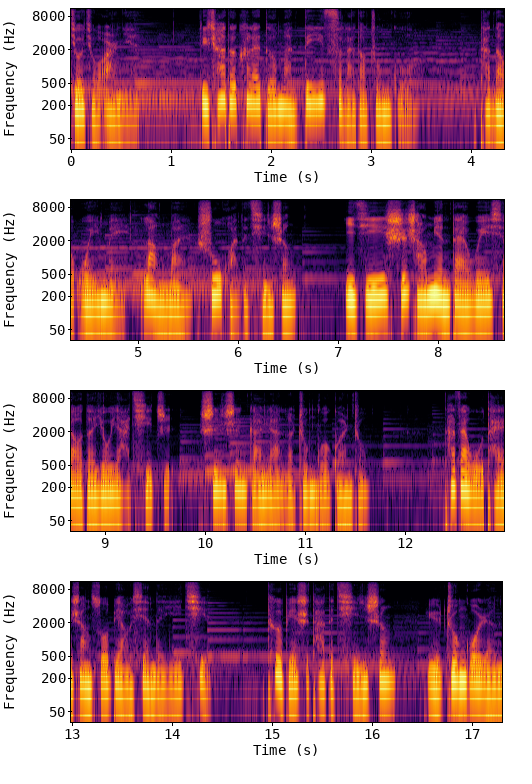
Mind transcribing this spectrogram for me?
一九九二年，理查德·克莱德曼第一次来到中国，他那唯美、浪漫、舒缓的琴声，以及时常面带微笑的优雅气质，深深感染了中国观众。他在舞台上所表现的一切，特别是他的琴声，与中国人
